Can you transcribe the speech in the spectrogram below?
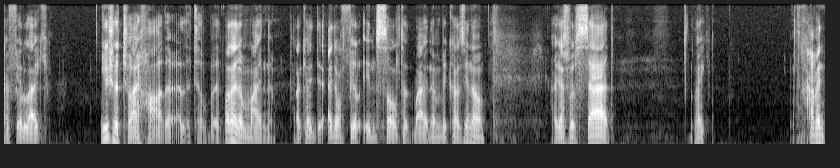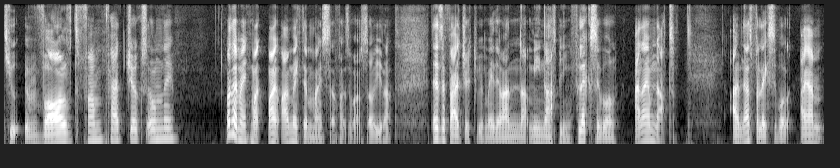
I feel like you should try harder a little bit, but I don't mind them. Like I, I don't feel insulted by them because you know, I just feel sad. Like, haven't you evolved from fat jokes only? Well, I make my, my I make them myself as well. So you know, there's a joke to be made around not me not being flexible, and I'm not. I'm not flexible. I am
